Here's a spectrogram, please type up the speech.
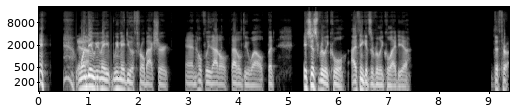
yeah. One day we may we may do a throwback shirt, and hopefully that'll that'll do well. But it's just really cool. I think it's a really cool idea. The throw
